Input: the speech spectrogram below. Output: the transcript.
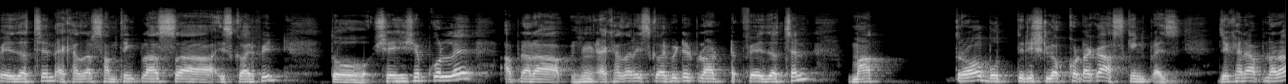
পেয়ে যাচ্ছেন এক হাজার সামথিং প্লাস স্কোয়ার ফিট তো সেই হিসেব করলে আপনারা এক হাজার স্কোয়ার ফিটের প্লট পেয়ে যাচ্ছেন। মাত্র বত্রিশ লক্ষ টাকা আস্কিং প্রাইস যেখানে আপনারা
